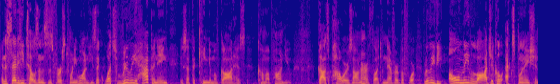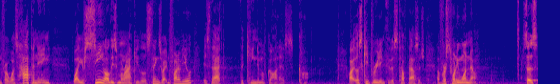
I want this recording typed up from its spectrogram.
And instead, he tells them this is verse 21. He's like, What's really happening is that the kingdom of God has come upon you. God's power is on earth like never before. Really, the only logical explanation for what's happening while you're seeing all these miraculous things right in front of you is that the kingdom of God has come. All right, let's keep reading through this tough passage. Uh, verse 21 now it says,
